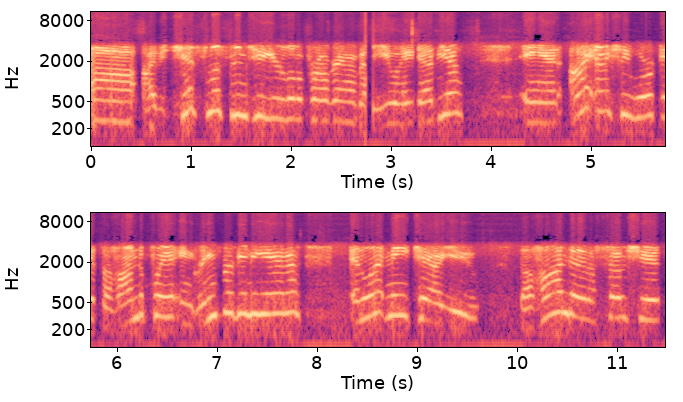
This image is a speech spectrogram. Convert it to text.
I was just listening to your little program about the UAW, and I actually work at the Honda plant in Greensburg, Indiana. And let me tell you, the Honda associates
